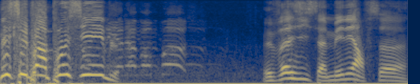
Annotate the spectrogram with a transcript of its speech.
Mais c'est pas possible Mais vas-y, ça m'énerve ça.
